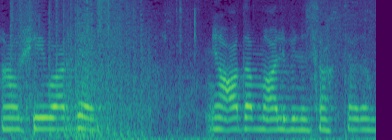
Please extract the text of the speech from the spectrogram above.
hani o şey vardı ya ya adam Ali Bin'in sahte adamı.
